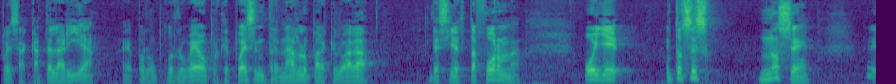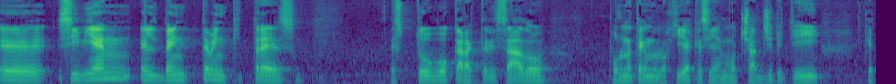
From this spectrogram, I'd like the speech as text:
pues acá te la haría, eh, por, por lo veo, porque puedes entrenarlo para que lo haga de cierta forma. Oye, entonces, no sé, eh, si bien el 2023 estuvo caracterizado por una tecnología que se llamó ChatGPT, que,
